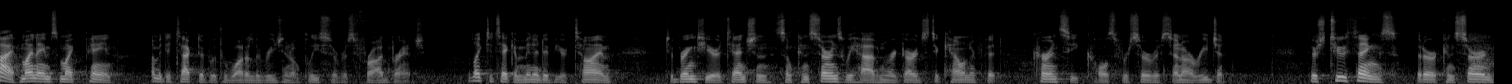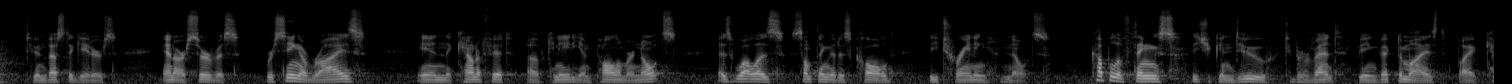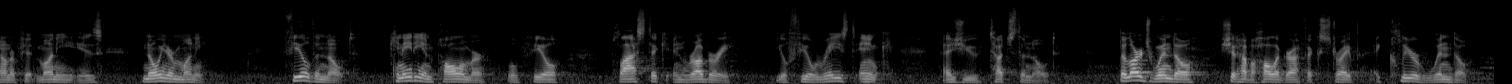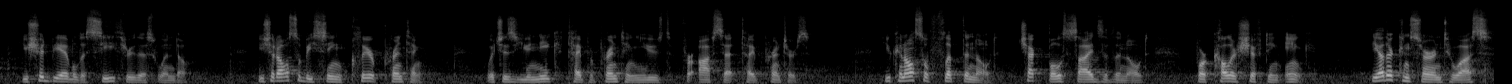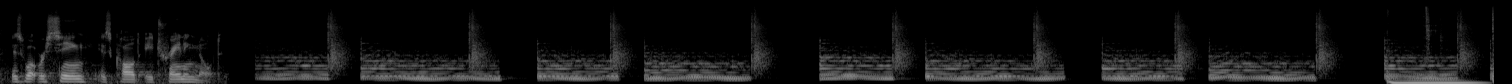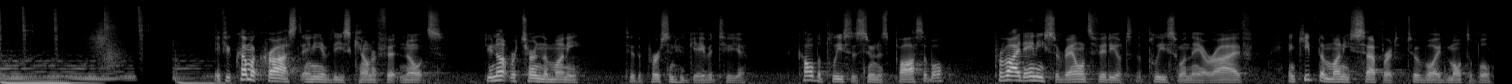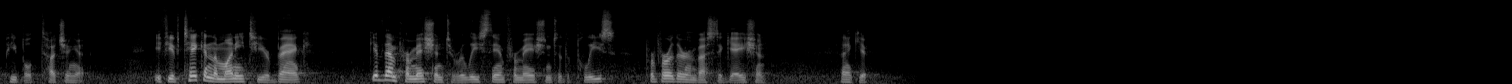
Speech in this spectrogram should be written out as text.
Hi, my name's Mike Payne. I'm a detective with the Waterloo Regional Police Service Fraud Branch. I'd like to take a minute of your time to bring to your attention some concerns we have in regards to counterfeit currency calls for service in our region. There's two things that are a concern to investigators and our service. We're seeing a rise in the counterfeit of Canadian polymer notes, as well as something that is called the training notes. A couple of things that you can do to prevent being victimized by counterfeit money is know your money. Feel the note. Canadian polymer will feel plastic and rubbery. You'll feel raised ink as you touch the note. The large window should have a holographic stripe, a clear window. You should be able to see through this window. You should also be seeing clear printing, which is a unique type of printing used for offset type printers. You can also flip the note. Check both sides of the note for color shifting ink. The other concern to us is what we're seeing is called a training note. If you come across any of these counterfeit notes, do not return the money to the person who gave it to you. Call the police as soon as possible. Provide any surveillance video to the police when they arrive, and keep the money separate to avoid multiple people touching it. If you've taken the money to your bank, give them permission to release the information to the police for further investigation. Thank you.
